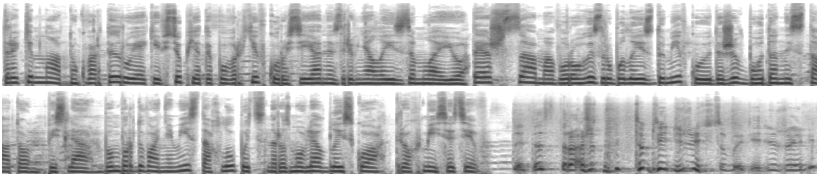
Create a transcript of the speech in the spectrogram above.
трикімнатну квартиру, як і всю п'ятиповерхівку, росіяни зрівняли із землею. Те ж саме вороги зробили із домівкою, де жив Богдан із татом. Після бомбардування міста хлопець не розмовляв близько трьох місяців. Это страшно, то пережить, мы пережили.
